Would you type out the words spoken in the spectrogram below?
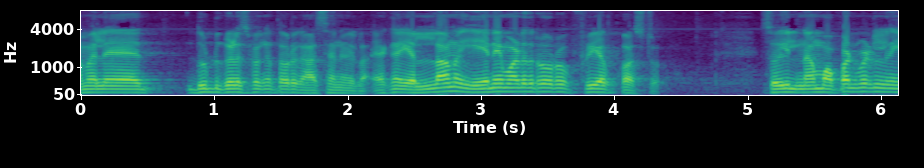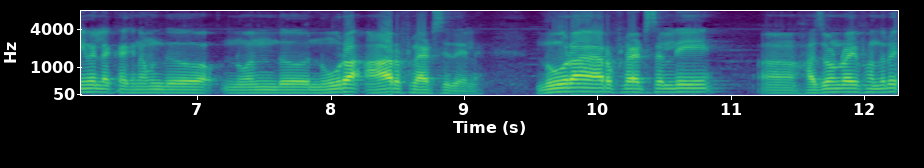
ಆಮೇಲೆ ದುಡ್ಡು ಗಳಿಸ್ಬೇಕಂತ ಅವ್ರಿಗೆ ಆಸೆನೂ ಇಲ್ಲ. ಯಾಕಂದ್ರೆ ಎಲ್ಲನೂ ಏನೇ ಮಾಡಿದ್ರು ಅವರು ಫ್ರೀ ಆಫ್ ಕಾಸ್ಟು ಸೊ ಇಲ್ಲಿ ನಮ್ಮ ಅಪಾರ್ಟ್ಮೆಂಟಲ್ಲಿ ನೀವೇ ಲೆಕ್ಕ ಹಾಕಿ ನಮ್ಮದು ಒಂದು ನೂರ ಆರು ಫ್ಲ್ಯಾಟ್ಸ್ ಇದೆ ಇಲ್ಲಿ. ನೂರ ಆರು ಫ್ಲ್ಯಾಟ್ಸಲ್ಲಿ ಹಸ್ಬೆಂಡ್ ವೈಫ್ ಅಂದರೆ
